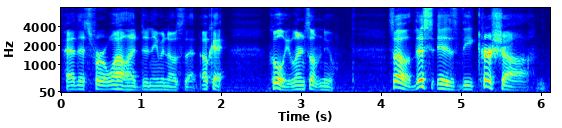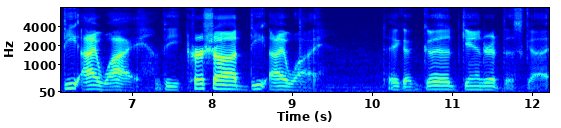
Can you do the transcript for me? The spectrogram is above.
I've had this for a while, I didn't even notice that. Okay. Cool, you learned something new. So this is the Kershaw DIY. The Kershaw DIY. Take a good gander at this guy.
